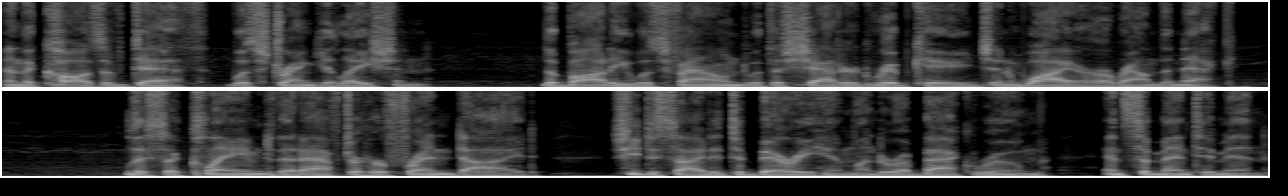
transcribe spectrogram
and the cause of death was strangulation. The body was found with a shattered ribcage and wire around the neck. Lissa claimed that after her friend died, she decided to bury him under a back room and cement him in.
